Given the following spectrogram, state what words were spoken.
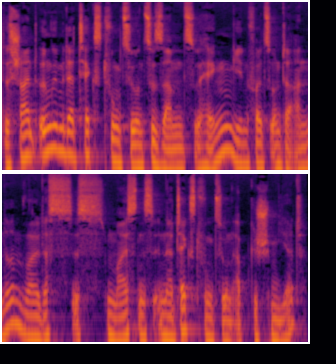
Das scheint irgendwie mit der Textfunktion zusammenzuhängen, jedenfalls unter anderem, weil das ist meistens in der Textfunktion abgeschmiert.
